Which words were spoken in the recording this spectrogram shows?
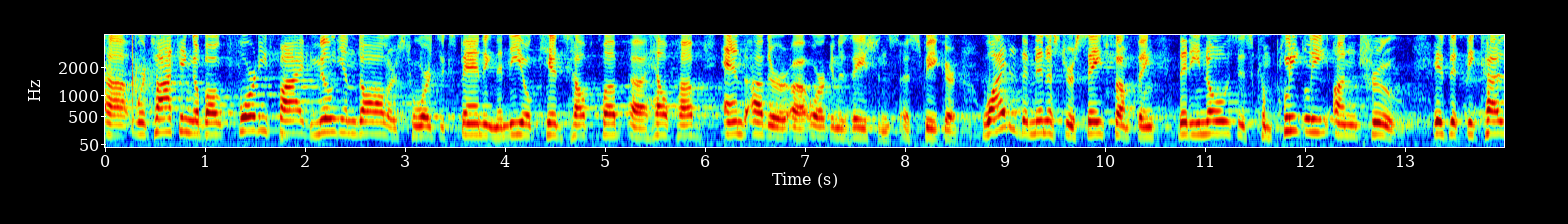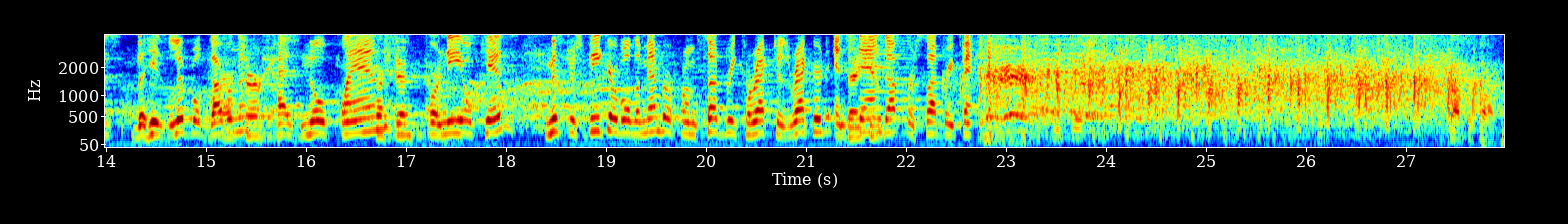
Uh, we're talking about $45 million towards expanding the Neo Kids Health Club, uh, Health Hub and other uh, organizations, uh, Speaker. Why did the minister say something that he knows is completely untrue? Is it because the, his Liberal government has no plans Question. for Neo Kids? Mr. Speaker, will the member from Sudbury correct his record and Thank stand you. up for Sudbury families? Stop the clock.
